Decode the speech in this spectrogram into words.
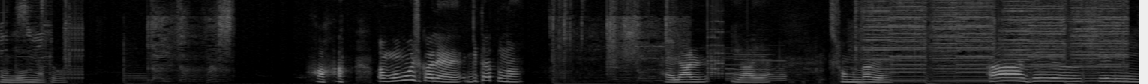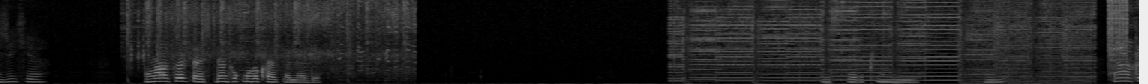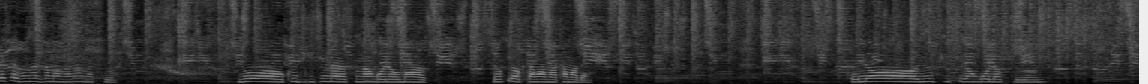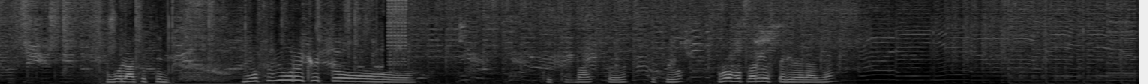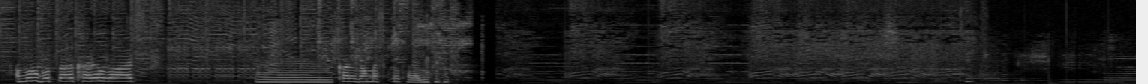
Onda on yaptı Lan bulmuş kale. Git at bunu. Helal ya. Sonunda be. Aa Gale, Shelly, Zeki. Bunlar arkadaşlar eskiden çok moda karakterlerdi. Mr. P. Ha, arkadaşlar bunlar zamanları anlatıyor. Yok, üç kişinin arasından gol olmaz. Yok yok tamam atamadı. Helal. 3 kişiden gol attı lan. Bu gol hak ettim. Nasıl bir hareketti o? Byte first tutuyor. Bu robotları gösteriyor herhalde. Ama robotlar Carol var. Ee, Carol'dan başka yok herhalde.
